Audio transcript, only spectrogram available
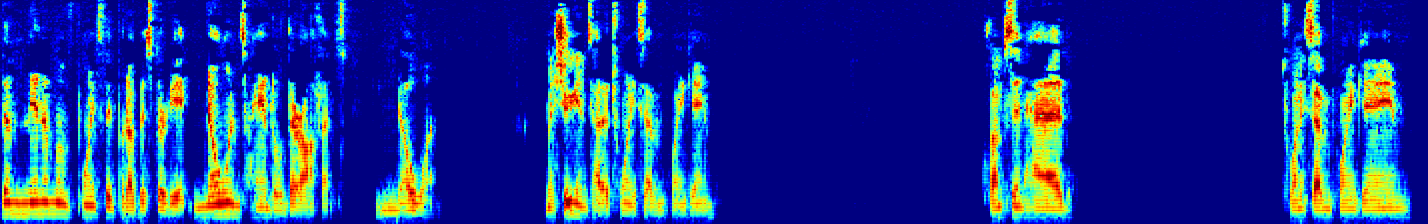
the minimum points they put up is 38. No one's handled their offense. No one. Michigan's had a 27 point game. Clemson had 27 point game.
